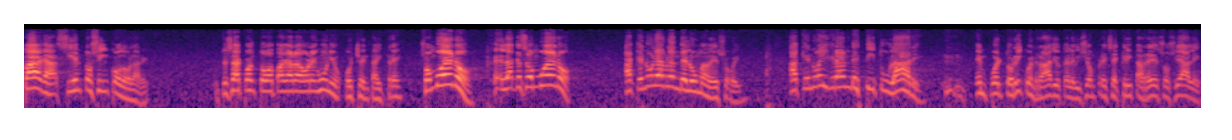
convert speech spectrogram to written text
paga 105 dólares. ¿Usted sabe cuánto va a pagar ahora en junio? 83. ¿Son buenos? ¿Verdad que son buenos? ¿A que no le hablan de Luma de eso hoy? ¿A que no hay grandes titulares en Puerto Rico en radio, televisión, prensa escrita, redes sociales?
